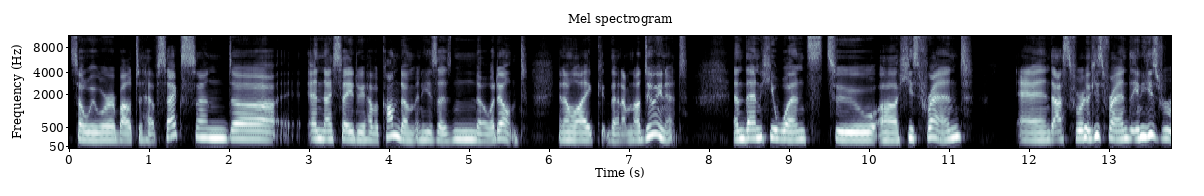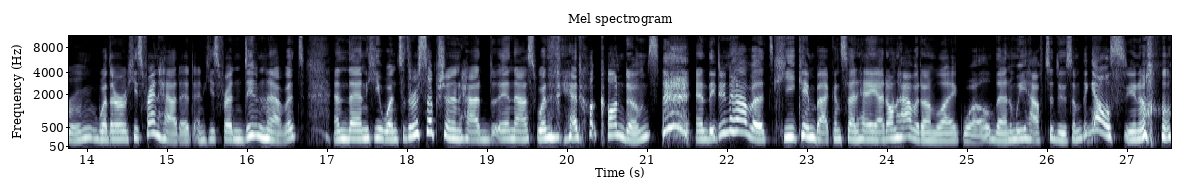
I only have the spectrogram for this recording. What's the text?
So we were about to have sex, and uh, and I say, "Do you have a condom?" And he says, "No, I don't." And I'm like, "Then I'm not doing it." And then he went to uh, his friend and asked for his friend in his room whether his friend had it, and his friend didn't have it. And then he went to the reception and had and asked whether they had condoms, and they didn't have it. He came back and said, "Hey, I don't have it." I'm like, "Well, then we have to do something else," you know.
